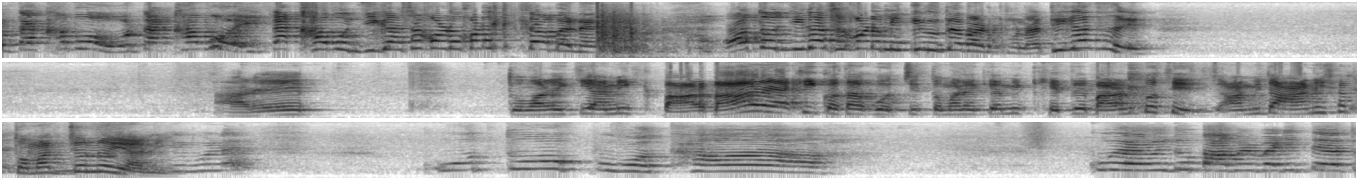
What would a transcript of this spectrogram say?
ওটা খাব ওটা খাব এটা খাব জিজ্ঞাসা করে করে খেতে হবে না অত জিজ্ঞাসা করে আমি গিলতে পারব না ঠিক আছে? আরে তোমার কি আমি বারবার একই কথা করছি? তোমার কি আমি খেতে বারণ করছি? আমি তো আনি সব তোমার জন্যই আনি। বলে? কত কথা। কই আমি তো বাবার বাড়িতে এত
